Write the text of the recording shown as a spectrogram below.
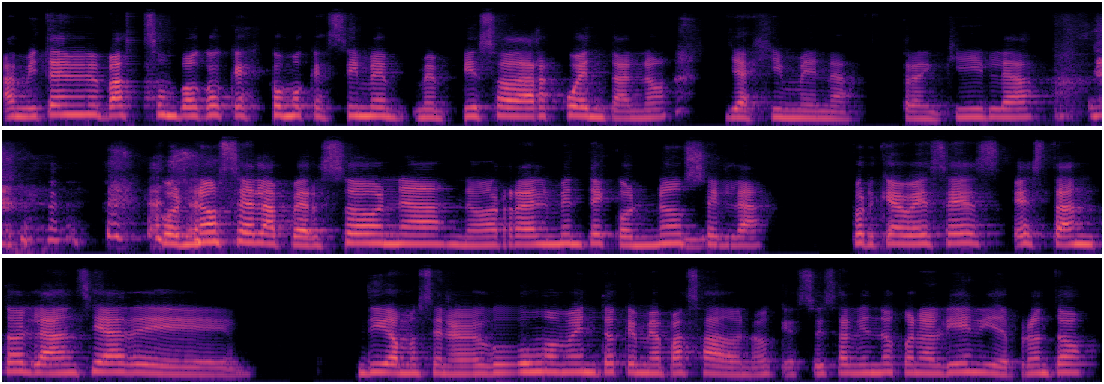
a mí también me pasa un poco que es como que sí me, me empiezo a dar cuenta, ¿no? Ya Jimena, tranquila, conoce a la persona, ¿no? Realmente conócela, porque a veces es tanto la ansia de, digamos, en algún momento que me ha pasado, ¿no? Que estoy saliendo con alguien y de pronto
